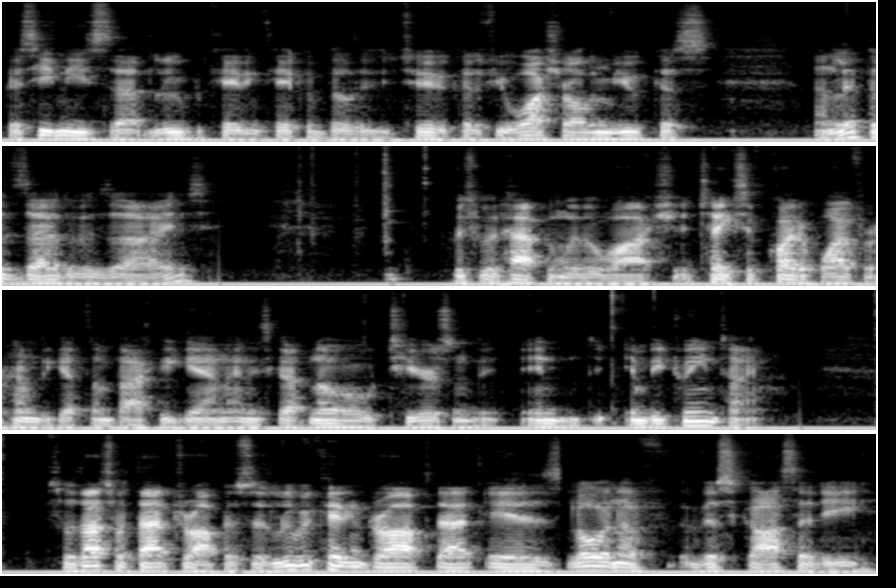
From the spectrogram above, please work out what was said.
because he needs that lubricating capability too. Because if you wash all the mucus and lipids out of his eyes, which would happen with a wash. It takes quite a while for him to get them back again, and he's got no tears in, the, in, in between time. So that's what that drop is, a lubricating drop that is low enough viscosity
